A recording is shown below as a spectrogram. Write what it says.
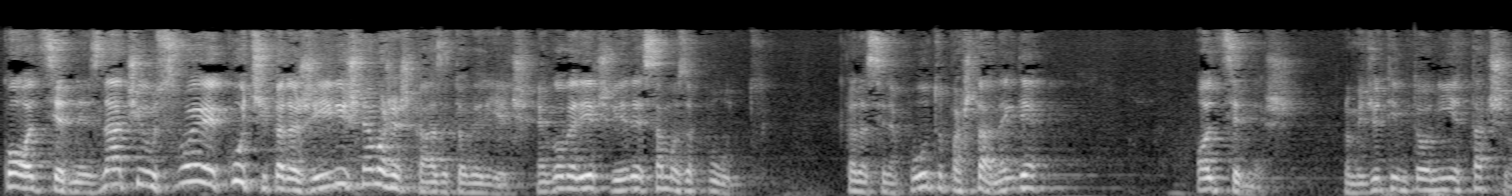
ko odsjedne znači u svojoj kući kada živiš ne možeš kazati ove riječi nego ove riječi vrijede samo za put. Kada si na putu pa šta negdje odsjedneš no međutim to nije tačno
